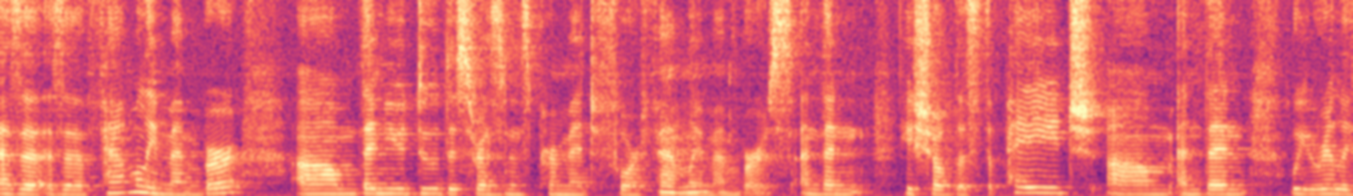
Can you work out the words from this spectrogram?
as a, as a family member, um, then you do this residence permit for family mm-hmm. members. And then he showed us the page, um, and then we really,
